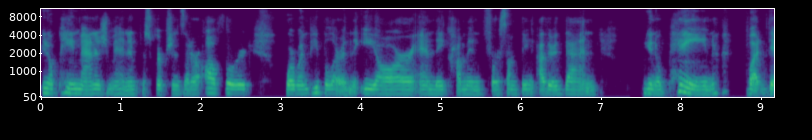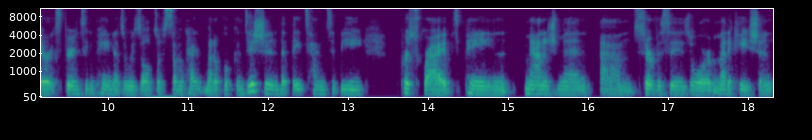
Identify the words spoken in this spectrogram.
you know pain management and prescriptions that are offered or when people are in the er and they come in for something other than you know, pain, but they're experiencing pain as a result of some kind of medical condition that they tend to be prescribed pain management um, services or medication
